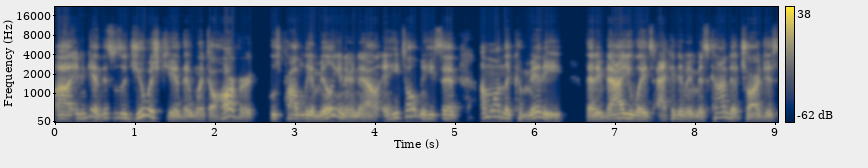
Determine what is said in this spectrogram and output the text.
uh, and again, this was a Jewish kid that went to Harvard, who's probably a millionaire now, and he told me he said, "I'm on the committee that evaluates academic misconduct charges.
